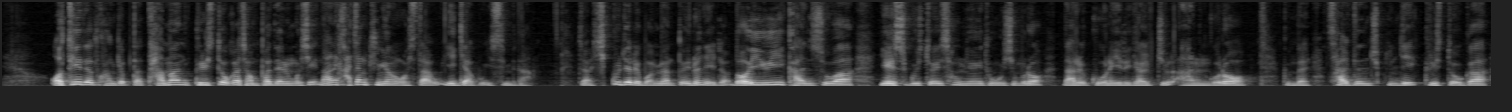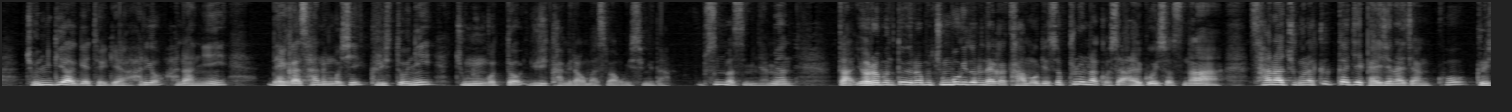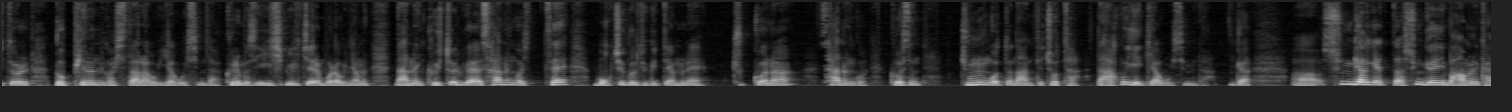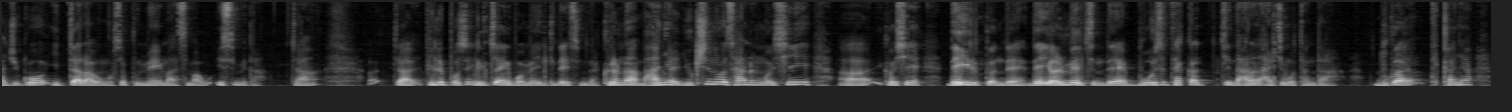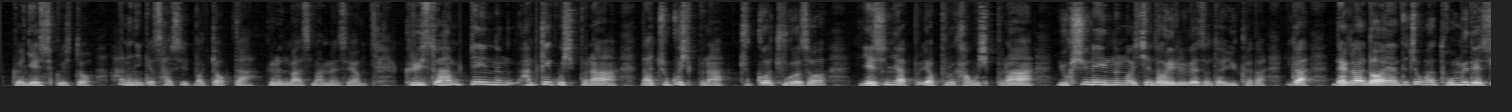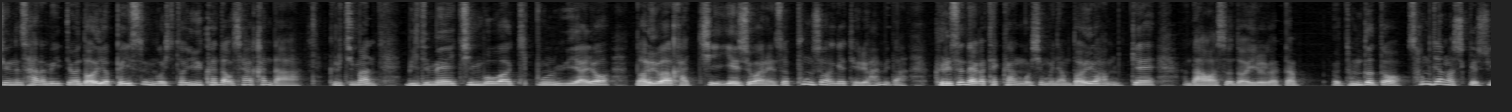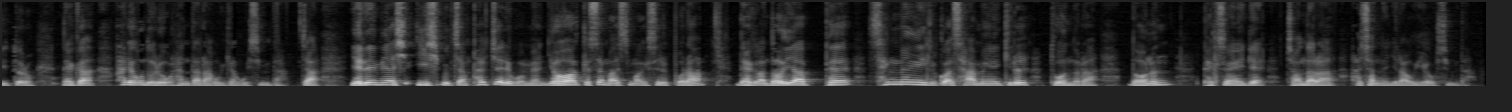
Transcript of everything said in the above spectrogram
어떻게 돼도 관계없다. 다만 그리스도가 전파되는 것이 나는 가장 중요한 것이다 얘기하고 있습니다. 자, 19절에 보면 또 이런 얘기죠. 너희의 간수와 예수 그리스도의 성령의 도우심으로 나를 구원에 이르게 할 줄 아는 거로 근데 살든 죽든지 그리스도가 존귀하게 되게 하려 하나니 내가 사는 것이 그리스도니 죽는 것도 유익함이라고 말씀하고 있습니다. 무슨 말씀이냐면 자, 여러분 또 여러분 중보기도로 내가 감옥에서 풀려날 것을 알고 있었으나 사나 죽으나 끝까지 배신하지 않고 그리스도를 높이는 것이다라고 이야기하고 있습니다. 그러면서 21절에 뭐라고 했냐면 나는 그리스도를 위하여 사는 것에 목적을 두기 때문에 죽거나 사는 것 그것은 죽는 것도 나한테 좋다라고 얘기하고 있습니다. 그러니까 어, 순교하겠다, 순교의 마음을 가지고 있다라는 것을 분명히 말씀하고 있습니다. 자, 자, 빌립보스 1장에 보면 이렇게 되어 있습니다. 그러나 만일 육신으로 사는 것이 아, 그것이 내일 건데 내 열매일진데 무엇을 택할지 나는 알지 못한다. 누가 택하냐? 그건 예수 그리스도 하느님께 살 수밖에 없다. 그런 말씀하면서요. 그리스도 함께 있는 함께 있고 싶으나 나 죽고 싶으나 죽고 죽어서 예수님 옆으로 가고 싶으나 육신에 있는 것이 너희를 위해서는 더 유익하다. 그러니까 내가 너희한테 조금만 도움이 될 수 있는 사람이기 때문에 너희 옆에 있는 것이 더 유익한다고 생각한다. 그렇지만 믿음의 진보와 기쁨을 위하여 너희와 같이 예수 안에서 풍성하게 되려 합니다. 그래서 내가 택한 것이 뭐냐면 너희와 함께 나와서 너희를 갖다 좀 더 더 성장할 수 있도록 내가 하려고 노력을 한다라고 얘기하고 있습니다. 자, 예레미야 21장 8절에 보면 여호와께서 말씀하시기를 보라 내가 너희 앞에 생명의 길과 사명의 길을 두었노라 너는 백성에게 전하라 하셨느니라고 얘기하고 있습니다.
